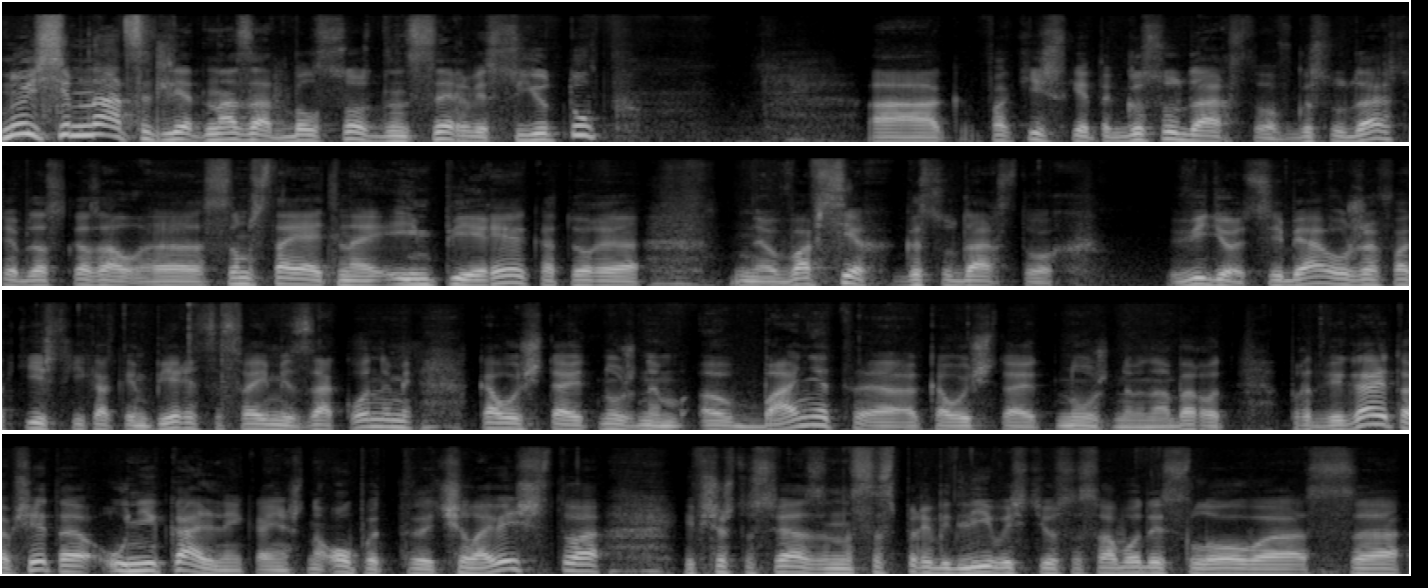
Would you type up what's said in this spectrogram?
Ну и 17 лет назад был создан сервис YouTube, а, фактически это государство в государстве, я бы даже сказал, э, самостоятельная империя, которая во всех государствах ведет себя уже фактически как империя со своими законами, кого считают нужным э, банит, э, кого считают нужным, наоборот, продвигают. Вообще это уникальный, конечно, опыт человечества и все, что связано со справедливостью, со свободой слова, с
